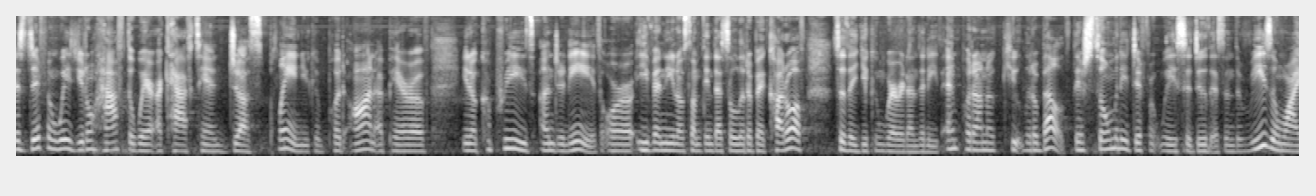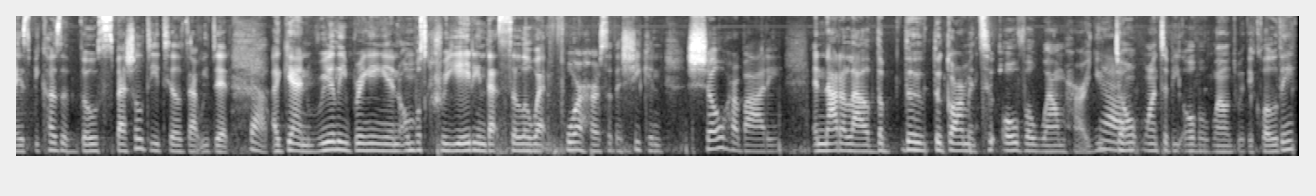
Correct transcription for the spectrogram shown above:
There's different ways. You don't have to wear a caftan just plain. You can put on a pair of, you know, capris underneath or even, you know, something that's a little bit cut off so that you can wear it underneath and put on a cute little belt. There's so many different ways to do this. And the reason why is because of those special details that we did. Yeah. Again, really bringing in, almost creating that silhouette for her so that she can show her body and not allow the, the, the garment to overwhelm her. You Yeah. don't want to be overwhelmed with your clothing.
